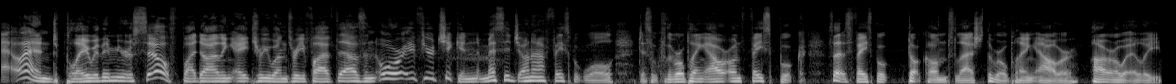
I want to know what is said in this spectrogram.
and play with him yourself by dialing 83135000 or if you're a chicken, message on our Facebook wall. Just look for the Role Playing Hour on Facebook. So that's facebook.com slash the Role Playing Hour. R-O-L-E.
